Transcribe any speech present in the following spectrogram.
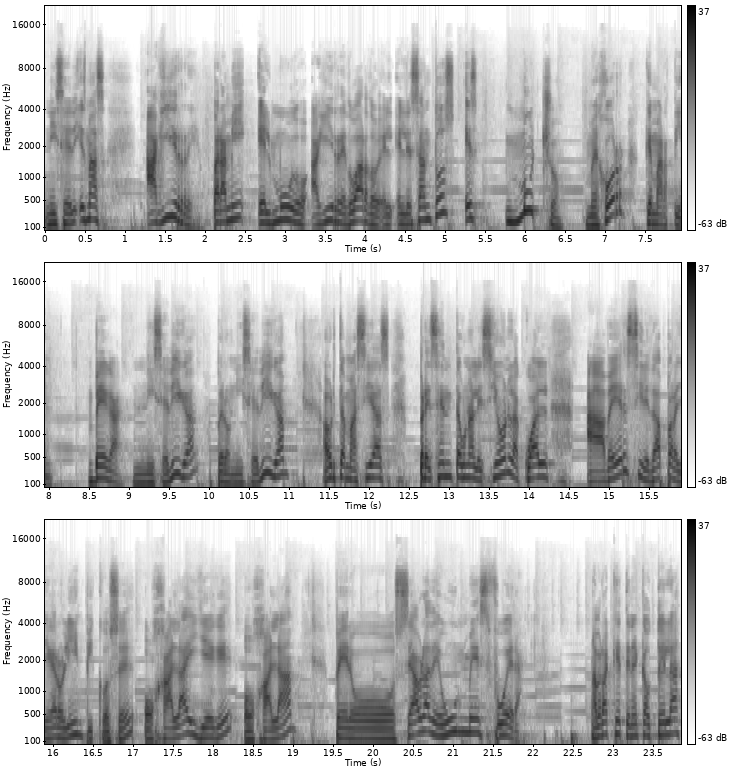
ni se... Es más, Aguirre, para mí el mudo Aguirre Eduardo, el, de Santos, es mucho mejor que Martín. Vega, ni se diga, pero ni se diga. Ahorita Macías presenta una lesión, la cual a ver si le da para llegar Olímpicos. ¿eh? Ojalá y llegue, ojalá, pero se habla de un mes fuera. Habrá que tener cautela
